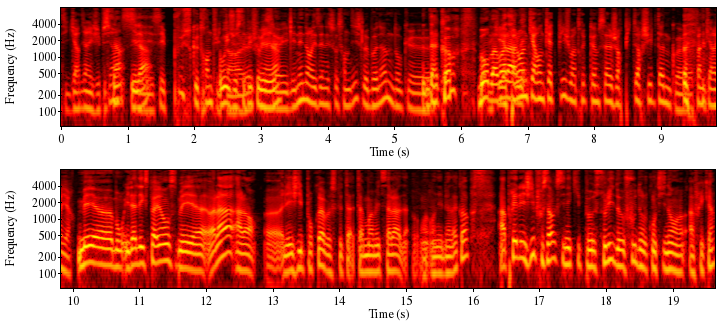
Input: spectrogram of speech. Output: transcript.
du gardien égyptien, Tiens, il a- c'est c'est plus que 38. Oui, hein. je sais plus Euh, combien il a. Il est né dans les années 70, le bonhomme, donc. euh, D'accord. Bon, bah il voilà. a pas loin mais- de 44 piges ou un truc comme ça, genre Peter Shilton, quoi, fin de carrière. Mais euh, bon, il a de l'expérience, mais euh, voilà. Alors, l'Égypte, pourquoi? Parce que t'as as Mohamed Salah, on, est bien d'accord. Après, l'Égypte, faut savoir que c'est une équipe solide au foot dans le continent africain.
